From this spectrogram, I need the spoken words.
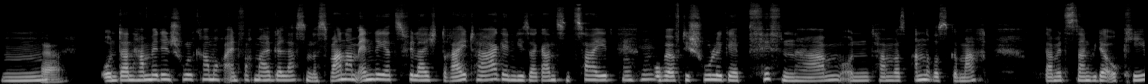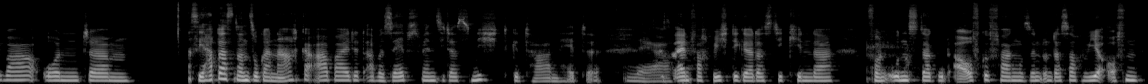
Mhm. Ja. Und dann haben wir den Schulkram auch einfach mal gelassen. Das waren am Ende jetzt vielleicht drei Tage in dieser ganzen Zeit, mhm. wo wir auf die Schule gepfiffen haben und haben was anderes gemacht, damit es dann wieder okay war. Und ähm, Sie hat das dann sogar nachgearbeitet, aber selbst wenn sie das nicht getan hätte, naja. ist einfach wichtiger, dass die Kinder von uns da gut aufgefangen sind und dass auch wir offen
